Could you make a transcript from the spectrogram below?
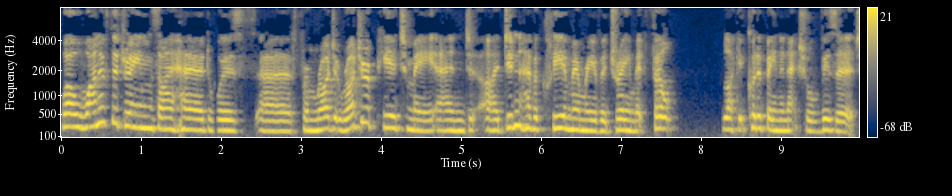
Well, one of the dreams I had was uh, from Roger. Roger appeared to me, and I didn't have a clear memory of a dream. It felt like it could have been an actual visit.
